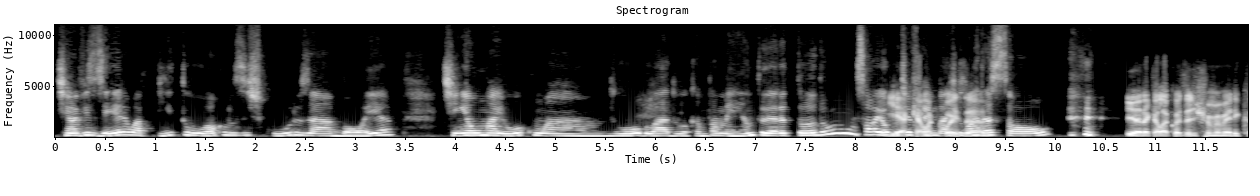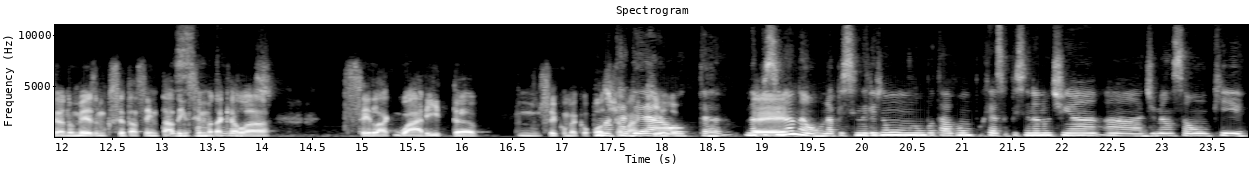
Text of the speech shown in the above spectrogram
Tinha a viseira, o apito, o óculos escuros, a boia, tinha o maiô com a logo lá do acampamento, era todo um. Só eu podia ficar embaixo coisa... do guarda-sol. E era aquela coisa de filme americano mesmo, que você tá sentado em cima daquela sei lá, guarita, não sei como é que eu posso uma chamar cadeira aquilo. alta. Na é... piscina não, na piscina eles não, não botavam, porque essa piscina não tinha a dimensão que,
